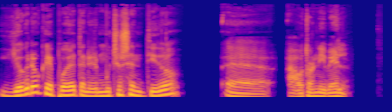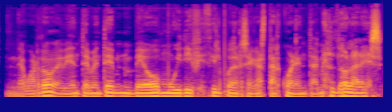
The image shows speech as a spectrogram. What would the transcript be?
Yo creo que puede tener mucho sentido eh, a otro nivel. ¿De acuerdo? Evidentemente veo muy difícil poderse gastar 40 mil dólares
